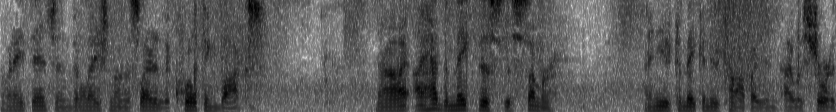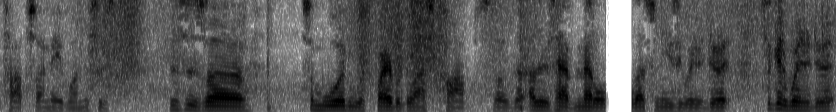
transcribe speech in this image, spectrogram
of an eighth inch and ventilation on the side of the quilting box. Now I, I had to make this this summer. I needed to make a new top. I didn't. I was short a top, so I made one. This is this is uh, some wood with fiberglass top. So the others have metal. That's an easy way to do it. It's a good way to do it.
